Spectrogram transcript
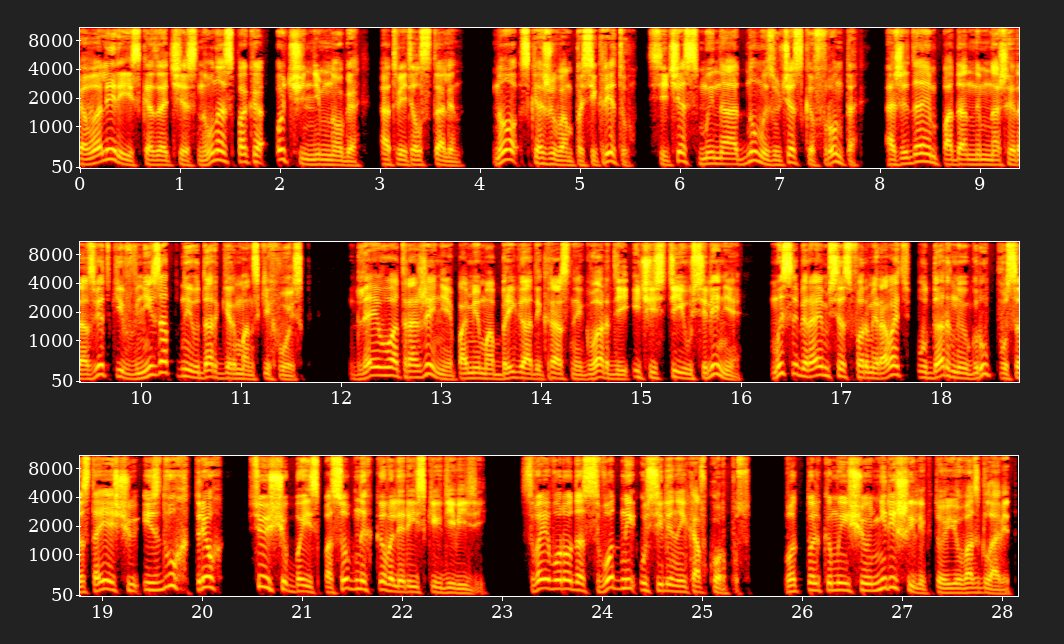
«Кавалерии, сказать честно, у нас пока очень немного», — ответил Сталин. «Но, скажу вам по секрету, сейчас мы на одном из участков фронта ожидаем, по данным нашей разведки, внезапный удар германских войск. Для его отражения, помимо бригады Красной Гвардии и частей усиления, мы собираемся сформировать ударную группу, состоящую из двух-трех все еще боеспособных кавалерийских дивизий. Своего рода сводный усиленный кавкорпус. Вот только мы еще не решили, кто ее возглавит.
